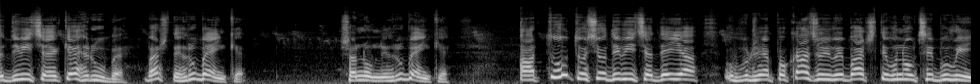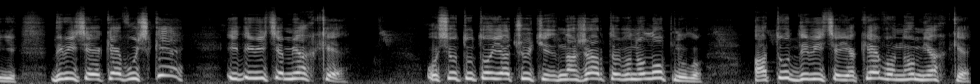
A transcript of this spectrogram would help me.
дивіться, яке грубе. Бачите, грубеньке. шановне, грубеньке. А тут, ось дивіться, де я вже показую, ви бачите, воно в цибулині. Дивіться, яке вузьке і дивіться, м'яке. Ось тут я чуть нажав, то воно лопнуло. А тут дивіться, яке воно м'яке.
